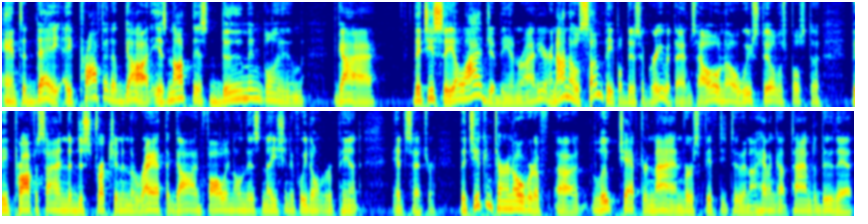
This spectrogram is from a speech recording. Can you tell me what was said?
and today a prophet of God is not this doom and gloom guy that you see Elijah being right here. And I know some people disagree with that and say, oh no, we're still supposed to be prophesying the destruction and the wrath of God falling on this nation if we don't repent, etc. But you can turn over to uh, Luke chapter 9, verse 52, and I haven't got time to do that.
